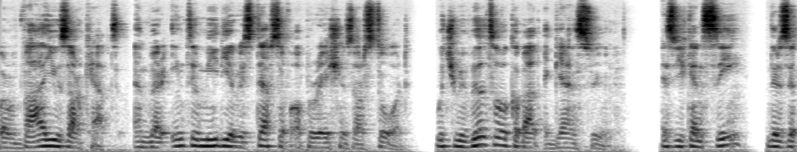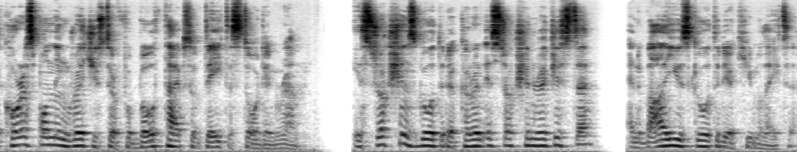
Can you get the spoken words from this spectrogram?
where values are kept and where intermediary steps of operations are stored, which we will talk about again soon. As you can see, there is a corresponding register for both types of data stored in RAM. Instructions go to the current instruction register and values go to the accumulator.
